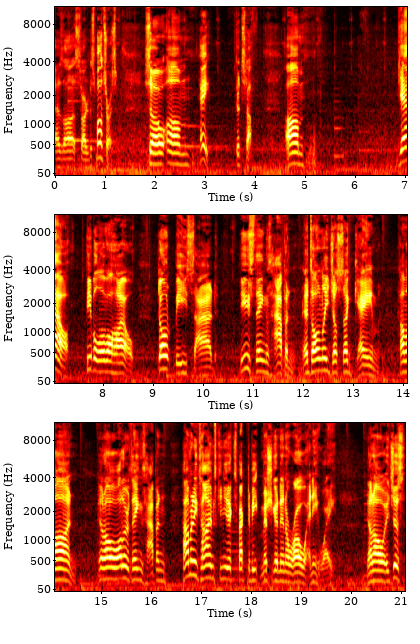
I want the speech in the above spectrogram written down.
has uh, started to sponsor us. So, um, hey, good stuff. Um, yeah, people of Ohio, don't be sad. These things happen. It's only just a game. Come on. You know, other things happen. How many times can you expect to beat Michigan in a row anyway? You know, it just,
